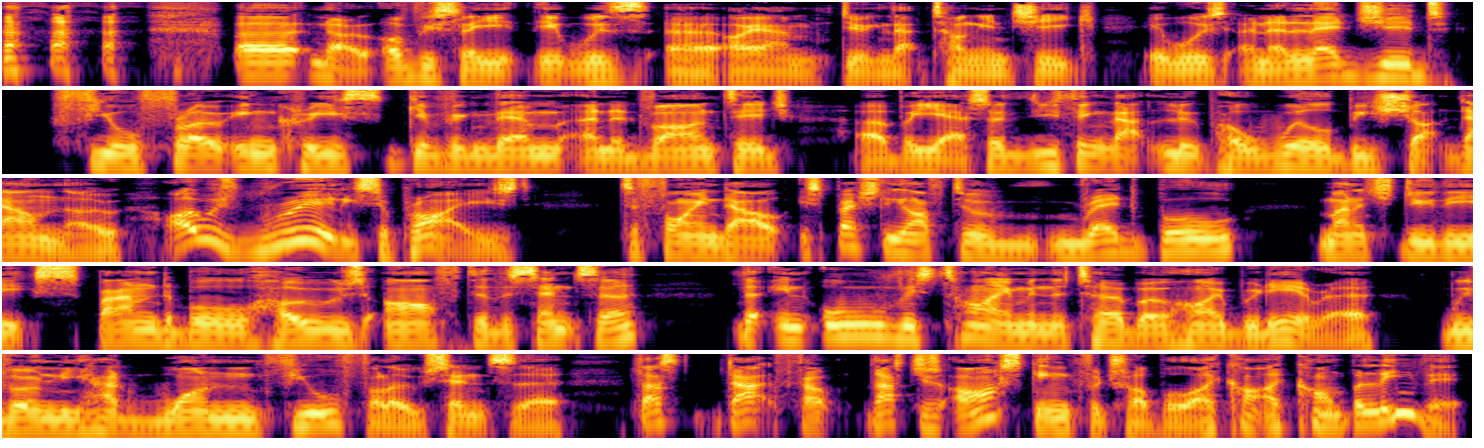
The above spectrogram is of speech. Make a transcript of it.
uh, no, obviously it was. Uh, I am doing that tongue in cheek. It was an alleged fuel flow increase, giving them an advantage. Uh, but yeah, so you think that loophole will be shut down though? I was really surprised to find out, especially after Red Bull managed to do the expandable hose after the sensor, that in all this time in the turbo hybrid era, we've only had one fuel flow sensor. That's, that felt, that's just asking for trouble. I can't, I can't believe it.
